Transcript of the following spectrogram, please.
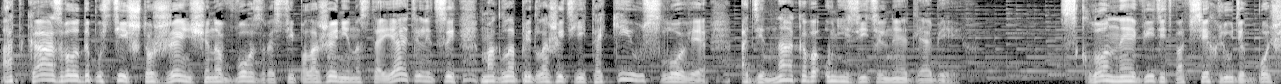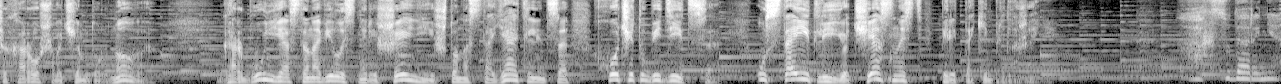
отказывала допустить, что женщина в возрасте и положении настоятельницы могла предложить ей такие условия, одинаково унизительные для обеих. Склонная видеть во всех людях больше хорошего, чем дурного, Горбунья остановилась на решении, что настоятельница хочет убедиться, устоит ли ее честность перед таким предложением. Ах, сударыня,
